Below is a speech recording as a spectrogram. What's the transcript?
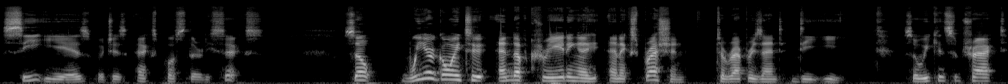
CE is, which is x plus 36. So we are going to end up creating a, an expression to represent DE. So we can subtract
